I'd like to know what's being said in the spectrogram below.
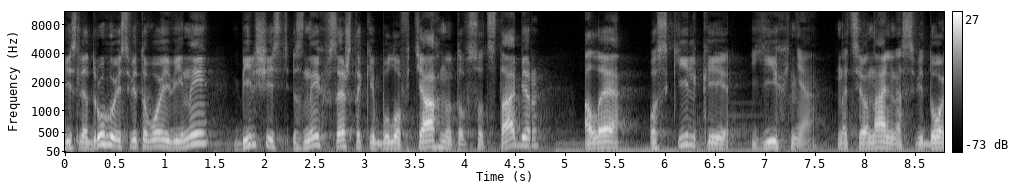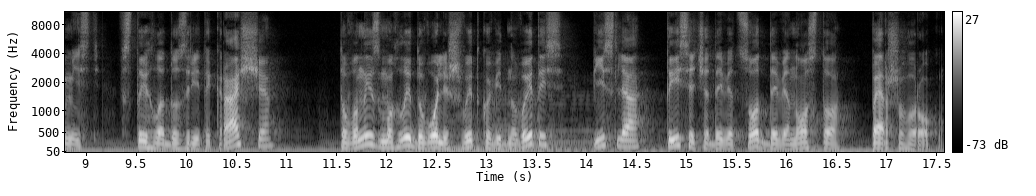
Після Другої світової війни більшість з них все ж таки було втягнуто в соцтабір, але оскільки їхня національна свідомість встигла дозріти краще, то вони змогли доволі швидко відновитись після 1991 року.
